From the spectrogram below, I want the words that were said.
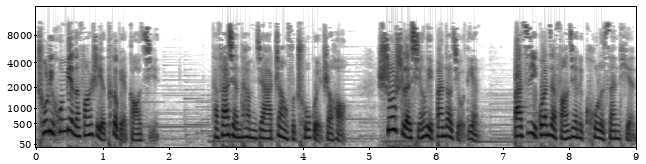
处理婚变的方式也特别高级。她发现他们家丈夫出轨之后，收拾了行李搬到酒店，把自己关在房间里哭了三天。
